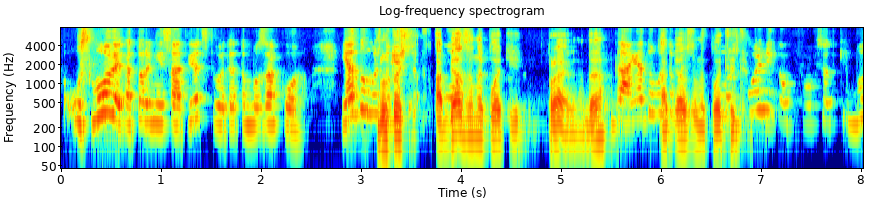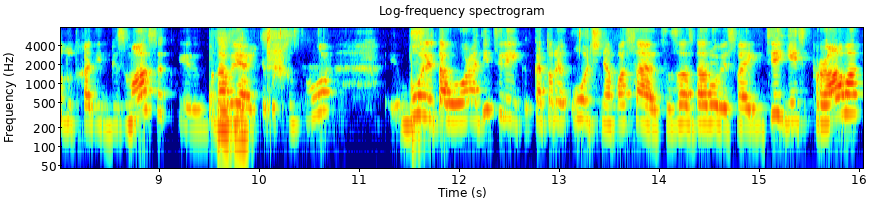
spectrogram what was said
условия, которые не соответствуют этому закону. Я думаю, ну, что то есть большинство... обязаны платить, правильно, да? Да, я думаю, обязаны что платить. школьников все-таки будут ходить без масок, подавляющее угу. большинство более того, у родителей, которые очень опасаются за здоровье своих детей, есть право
